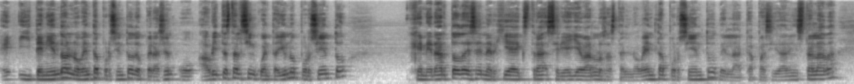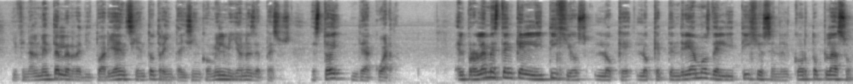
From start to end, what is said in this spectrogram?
eh, y teniendo al 90% de operación, o ahorita está el 51%, generar toda esa energía extra sería llevarlos hasta el 90% de la capacidad instalada y finalmente le redituaría en 135 mil millones de pesos. Estoy de acuerdo. El problema está en que en litigios, lo que, lo que tendríamos de litigios en el corto plazo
